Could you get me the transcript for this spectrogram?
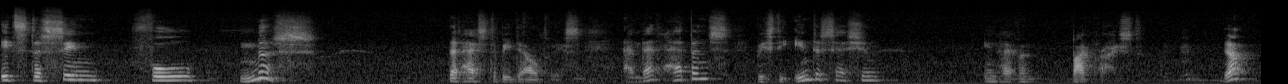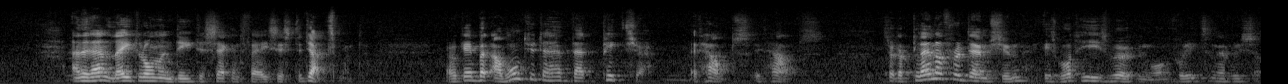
It's the sinfulness that has to be dealt with. And that happens with the intercession in heaven by Christ. Mm-hmm. Yeah? And then later on, indeed, the second phase is the judgment. Okay, but I want you to have that picture. It helps. It helps. So the plan of redemption is what he is working on for each and every soul.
